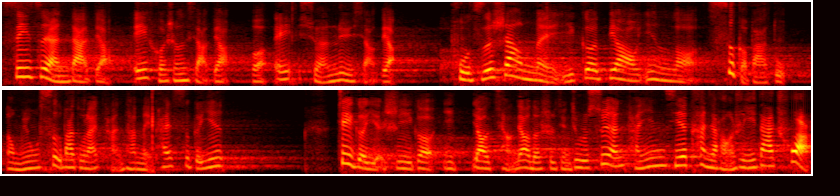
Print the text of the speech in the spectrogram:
：C 自然大调、A 和声小调和 A 旋律小调。谱子上每一个调印了四个八度，那我们用四个八度来弹它，每拍四个音。这个也是一个一要强调的事情，就是虽然弹音阶看起来好像是一大串儿，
